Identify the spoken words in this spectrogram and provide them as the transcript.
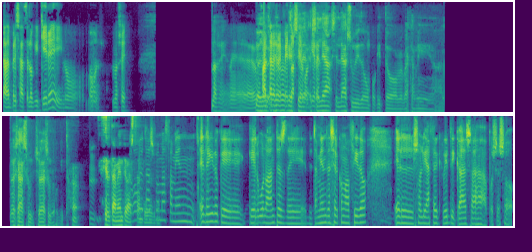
Cada empresa hace lo que quiere y no, vamos, no sé. No sé, No, yo- falta de yo creo respeto hacia se, le- cualquiera. se le ha, se le ha subido un poquito, me parece a mí. a- O sea, su- se le ha subido un poquito. Ciertamente Luego, de bastante. todas ¿verdad? formas, también he leído que, que él, bueno, antes de, de- también de ser conocido, él solía hacer críticas a, pues eso,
